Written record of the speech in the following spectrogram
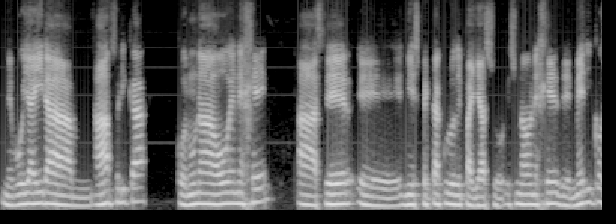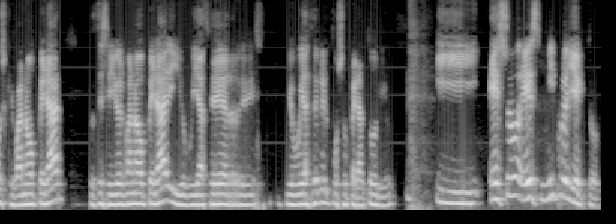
me voy a ir a, África con una ONG a hacer eh, mi espectáculo de payaso. Es una ONG de médicos que van a operar, entonces ellos van a operar y yo voy a hacer, yo voy a hacer el posoperatorio. Y eso es mi proyecto,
